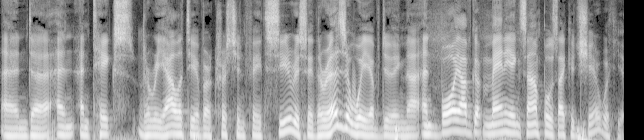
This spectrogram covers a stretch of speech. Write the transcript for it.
and uh, and and takes the reality of our Christian faith seriously. There is a way of doing that, and boy, I've got many examples I could share with you.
